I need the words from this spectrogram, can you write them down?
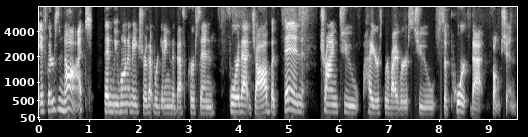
if there's not then we want to make sure that we're getting the best person for that job but then trying to hire survivors to support that function.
